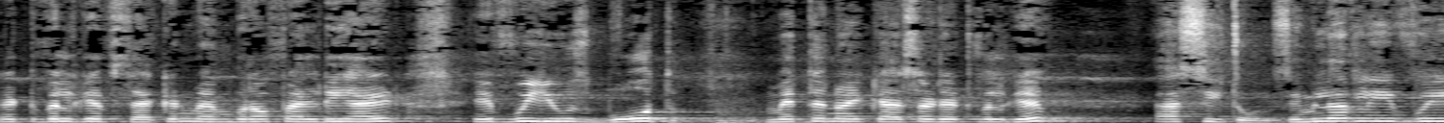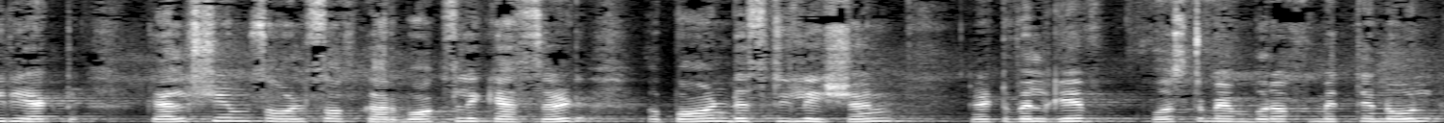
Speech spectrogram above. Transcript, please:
it will give second member of aldehyde. If we use both methanoic acid, it will give acetone. Similarly, if we react calcium salts of carboxylic acid upon distillation, it will give first member of methanal.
